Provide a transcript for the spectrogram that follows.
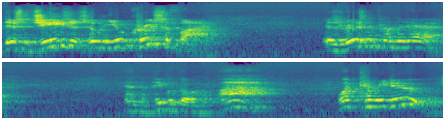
This Jesus whom you crucified is risen from the dead. And the people go, Ah, what can we do?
